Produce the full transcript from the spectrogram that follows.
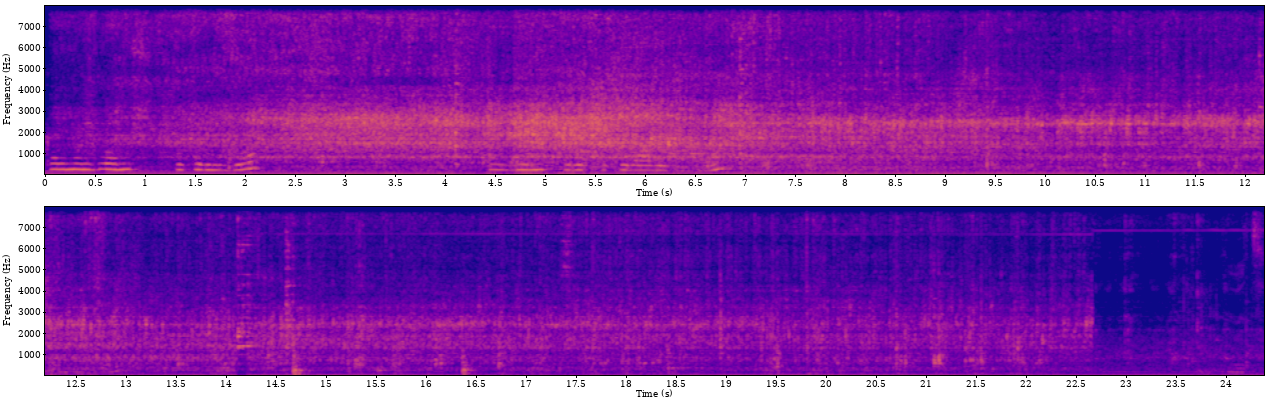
Karamelize olmuş şekerimizi süzdüğümüz süreçte ilave ediyoruz. Evet.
